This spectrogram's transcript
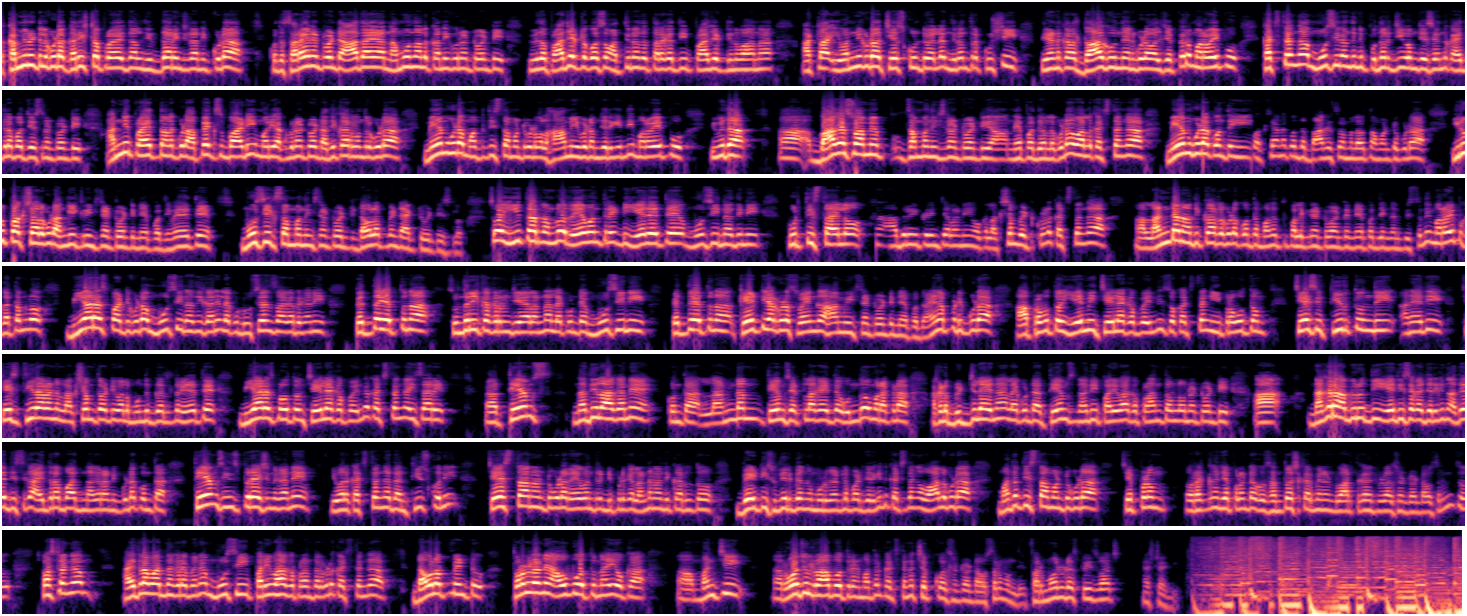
కమ్యూనిటీలు కూడా గరిష్ట ప్రయోజనాలు నిర్ధారించడానికి కూడా కొంత సరైనటువంటి ఆదాయ నమూనాలు కలిగి ఉన్నటువంటి వివిధ ప్రాజెక్టుల కోసం అత్యున్నత తరగతి ప్రాజెక్ట్ నిర్వహణ అట్లా ఇవన్నీ కూడా చేసుకుంటూ వెళ్ళే నిరంతర కృషి దీని వెనకాల దాగు ఉంది అని కూడా వాళ్ళు చెప్పారు. మరోవైపు ఖచ్చితంగా మూసినదిని పునర్జీవం చేసేందుకు హైదరాబాద్ చేసినటువంటి అన్ని ప్రయత్నాలకు కూడా అపెక్స్ బాడీ మరియు అక్కడ ఉన్నటువంటి అధికారులందరూ కూడా మేము కూడా మద్దతు ఇస్తామంటూ కూడా వాళ్ళు హామీ ఇవ్వడం జరిగింది. మరోవైపు వివిధ భాగస్వామ్యం సంబంధించినటువంటి నేపథ్యంలో కూడా వాళ్ళు ఖచ్చితంగా మేము కూడా కొంత ఈ పక్షాన కొంత భాగస్వాములు అవుతామంటూ కూడా ఇరు పక్షాలు కూడా అంగీకరించినటువంటి నేపథ్యం. ఏదైతే మూసీకి సంబంధించినటువంటి డెవలప్మెంట్ యాక్టివిటీస్లో సో ఈ తరుణంలో రేవంత్ రెడ్డి ఏదైతే మూసీ నదిని పూర్తి స్థాయిలో ఆధునీకరించాలని ఒక లక్ష్యం పెట్టుకున్నాడో ఖచ్చితంగా లండన్ అధికారులు కూడా కొంత మద్దతు పలికినటువంటి నేపథ్యం కనిపిస్తుంది. మరోవైపు గతంలో బీఆర్ఎస్ పార్టీ కూడా మూసీ నది కానీ లేకుంటే హుస్సేన్ సాగర్ కానీ పెద్ద ఎత్తున సుందరీకరణ చేయాలన్నా లేకుంటే మూసీని పెద్ద ఎత్తున కేటీఆర్ కూడా స్వయంగా హామీ ఇచ్చినటువంటి నేపథ్యం. అయినప్పటికీ కూడా ఆ ప్రభుత్వం ఏమీ చేయలేకపోయింది. సో ఖచ్చితంగా ఈ ప్రభుత్వం చేసి తీరుతుంది అనేది చేసి తీరాలనే లక్ష్యంతో వాళ్ళు ముందుకు వెళ్తున్నారు. ఏదైతే బీఆర్ఎస్ ప్రభుత్వం చేయలేకపోయిందో ఖచ్చితంగా ఈసారి థేమ్స్ నది లాగానే కొంత లండన్ థేమ్స్ ఎట్లాగైతే ఉందో మరి అక్కడ అక్కడ బ్రిడ్జ్లైనా లేకుంటే ఆ థేమ్స్ నది పరివాహక ప్రాంతంలో ఉన్నటువంటి ఆ నగర అభివృద్ధి ఏ దిశగా జరిగిందో అదే దిశగా హైదరాబాద్ నగరానికి కూడా కొంత థేమ్స్ ఇన్స్పిరేషన్గానే ఇవాళ ఖచ్చితంగా దాన్ని తీసుకొని చేస్తానంటూ కూడా రేవంత్ రెడ్డి ఇప్పటికే లండన్ అధికారులతో భేటీ సుదీర్ఘంగా మూడు గంటల పాటు జరిగింది. ఖచ్చితంగా వాళ్ళు కూడా మద్దతు ఇస్తామంటూ కూడా చెప్పడం ఒక రకంగా చెప్పాలంటే ఒక సంతోషకరమైన వార్తగా చూడాల్సినటువంటి అవసరం సో స్పష్టంగా హైదరాబాద్ నగరమైన మూసి పరివాహక ప్రాంతాలు కూడా ఖచ్చితంగా డెవలప్మెంట్ త్వరలోనే అవబోతున్నాయి. ఒక మంచి రోజులు రాబోతున్నాయని మాత్రం ఖచ్చితంగా చెప్పుకోవాల్సినటువంటి అవసరం ఉంది. For more videos please watch hashtag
